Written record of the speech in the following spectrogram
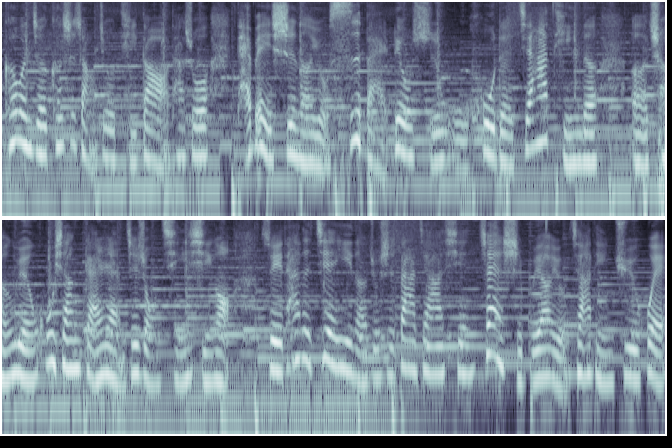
柯文哲柯市长就提到，他说台北市呢有四百六十五户的家庭的呃成员互相感染这种情形哦，所以他的建议呢就是大家先暂时不要有家庭聚会，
